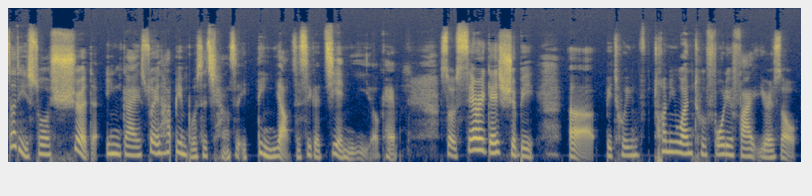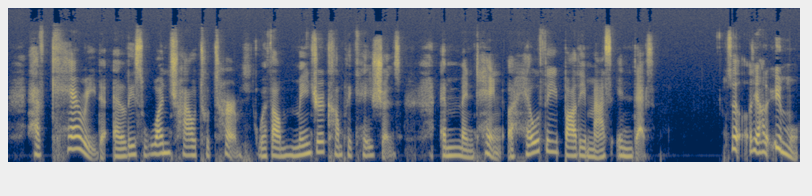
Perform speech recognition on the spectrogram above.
这里说 should 应该，所以它并不是强制一定要，只是一个建议。OK，so、okay? surrogates should be 呃、uh, between twenty one to forty five years old, have carried at least one child to term without major complications, and maintain a healthy body mass index. 所以，而且她的孕母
